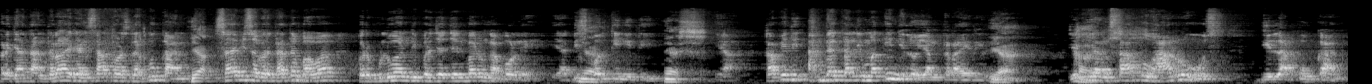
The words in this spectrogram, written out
pernyataan terakhir yang satu harus dilakukan, ya. saya bisa berkata bahwa perpuluhan di perjanjian baru nggak boleh, ya discontinuity. Ya. Yes. Ya. Tapi di, ada kalimat ini loh yang terakhir ini. Ya. Jadi yang satu harus dilakukan.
